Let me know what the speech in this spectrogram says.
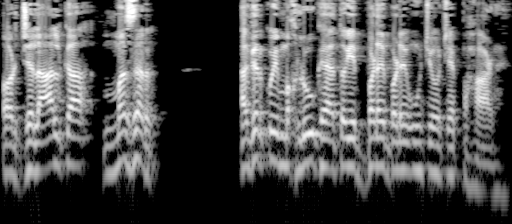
اور جلال کا مظہر اگر کوئی مخلوق ہے تو یہ بڑے بڑے اونچے اونچے پہاڑ ہیں۔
